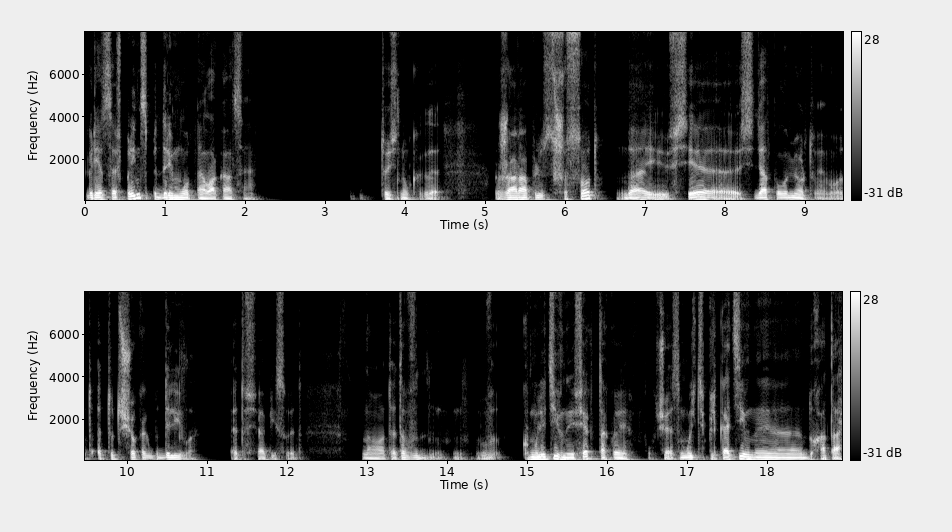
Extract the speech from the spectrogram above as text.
Греция, в принципе, дремотная локация. То есть, ну, когда жара плюс 600, да, и все сидят полумертвые. Вот. А тут еще как бы делило. Это все описывает. Ну, вот. Это в, в, кумулятивный эффект такой, получается, мультипликативная духота.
